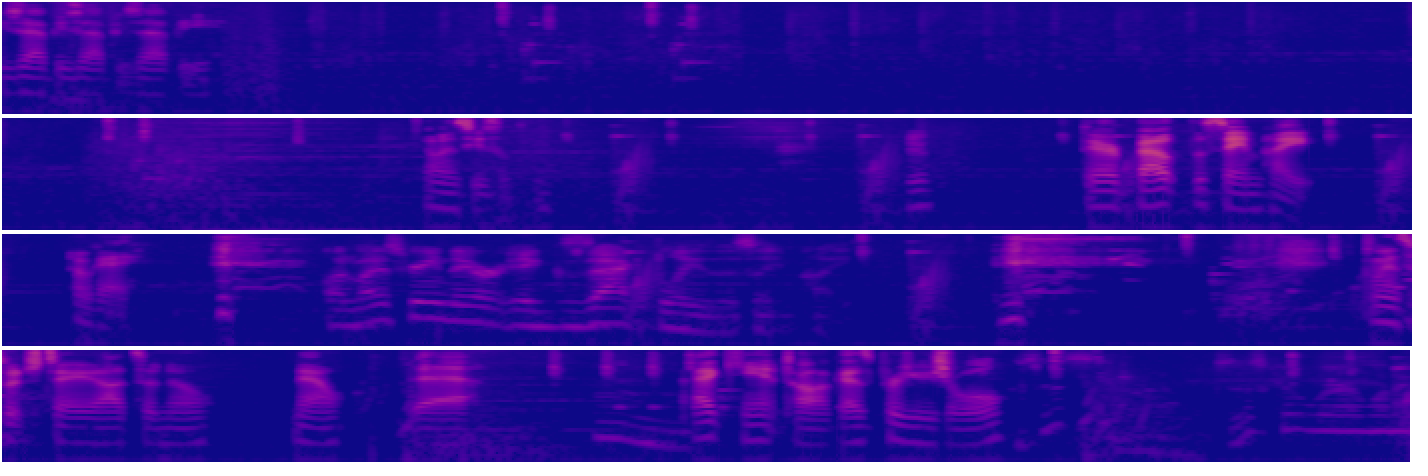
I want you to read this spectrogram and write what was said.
Zappy, zappy, zappy, zappy. I want to see something. Yeah. They're about the same height. Okay. On my screen, they are exactly the same height. I'm gonna switch to Ayato no. Now. There. Hmm. I can't talk as per usual. Does this, does this go where I want to go? I think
